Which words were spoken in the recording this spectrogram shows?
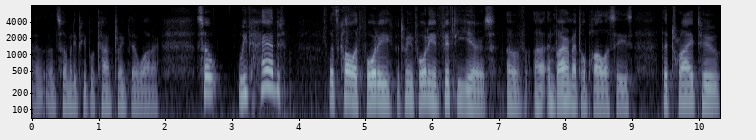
uh, when so many people can't drink their water. So we've had let's call it 40, between 40 and 50 years of uh, environmental policies that try to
